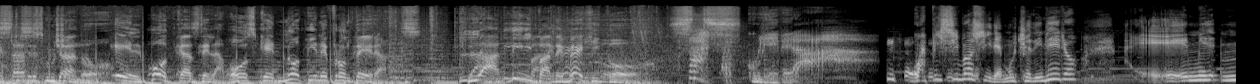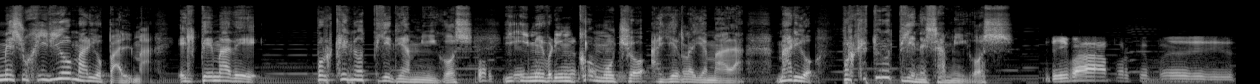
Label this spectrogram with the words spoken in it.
Estás escuchando el podcast de la voz que no tiene fronteras. La diva de México. ¡Sas, culebra! Guapísimos y de mucho dinero. Eh, me, me sugirió Mario Palma el tema de ¿por qué no tiene amigos? Y, y me brincó mucho ayer la llamada. Mario, ¿por qué tú no tienes amigos? Diva, porque pues,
